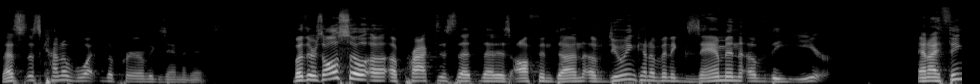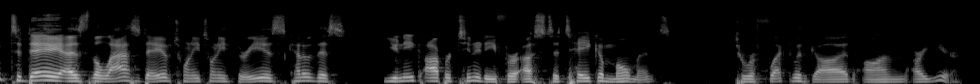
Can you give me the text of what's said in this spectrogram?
That's that's kind of what the prayer of examen is. But there's also a, a practice that, that is often done of doing kind of an examen of the year. And I think today, as the last day of 2023, is kind of this unique opportunity for us to take a moment to reflect with God on our year.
